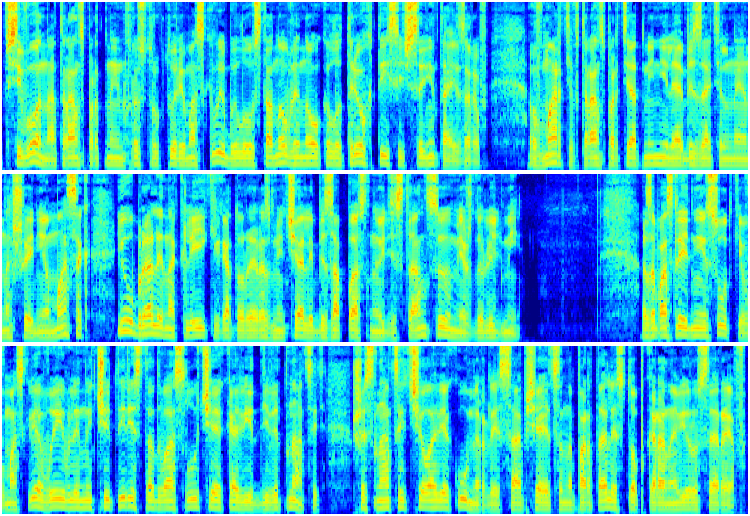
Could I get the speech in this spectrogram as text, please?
Всего на транспортной инфраструктуре Москвы было установлено около трех тысяч санитайзеров. В марте в транспорте отменили обязательное ношение масок и убрали наклейки, которые размечали безопасную дистанцию между людьми. За последние сутки в Москве выявлены 402 случая COVID-19. 16 человек умерли, сообщается на портале Стоп Коронавирус РФ.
